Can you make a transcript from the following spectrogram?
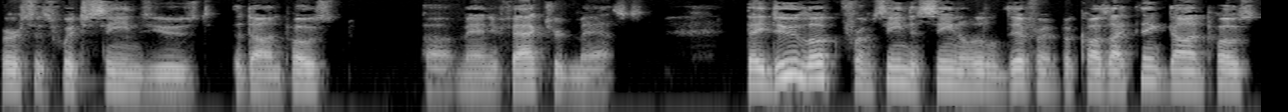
versus which scenes used the Don Post uh, manufactured masks. They do look from scene to scene a little different because I think Don Post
